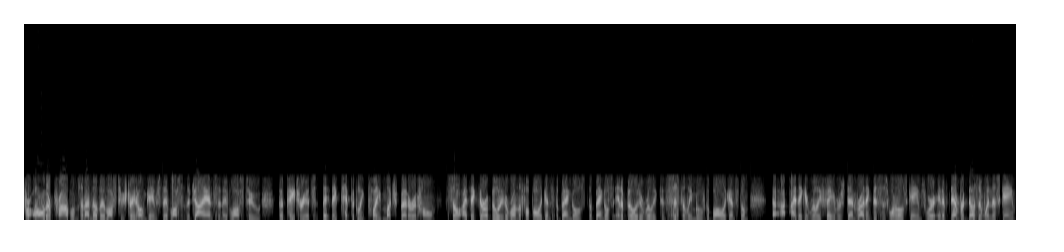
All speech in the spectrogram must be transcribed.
for all their problems, and I know they lost two straight home games. They've lost to the Giants and they've lost to the Patriots. They, they typically play much better at home. So I think their ability to run the football against the Bengals, the Bengals' inability to really consistently move the ball against them, I I think it really favors Denver. I think this is one of those games where, and if Denver doesn't win this game,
